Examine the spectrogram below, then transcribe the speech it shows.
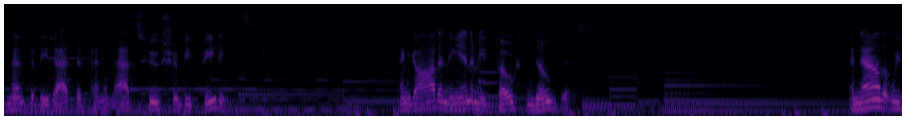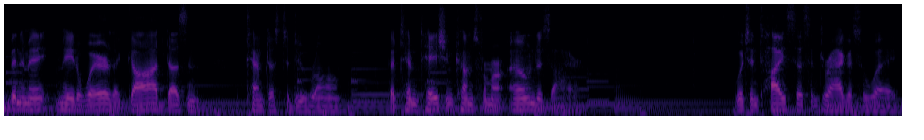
meant to be that dependent. That's who should be feeding us. And God and the enemy both know this. And now that we've been made aware that God doesn't tempt us to do wrong, that temptation comes from our own desire, which entice us and drag us away,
